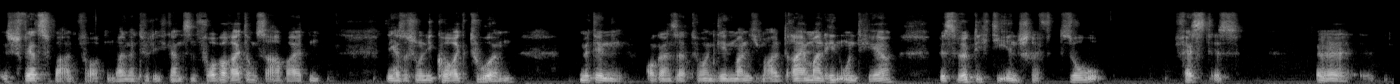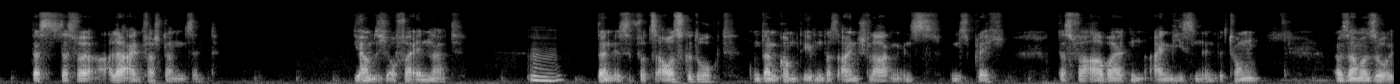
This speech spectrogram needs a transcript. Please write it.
ist schwer zu beantworten, weil natürlich ganzen Vorbereitungsarbeiten, also schon die Korrekturen mit den Organisatoren gehen manchmal dreimal hin und her, bis wirklich die Inschrift so fest ist, äh, dass, dass wir alle einverstanden sind. Die haben sich auch verändert. Mhm dann wird es ausgedruckt und dann kommt eben das Einschlagen ins, ins Blech, das Verarbeiten, Eingießen in Beton. Also sagen wir so,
